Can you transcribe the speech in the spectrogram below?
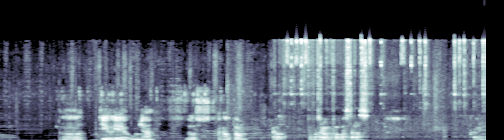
phu Uh, Teal je u mňa so scoutom. To potrebujem pomoc teraz. Okej.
